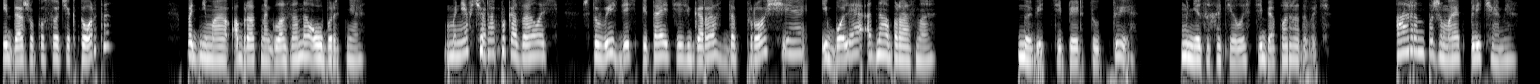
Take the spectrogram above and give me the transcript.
и даже кусочек торта?» Поднимаю обратно глаза на оборотня. «Мне вчера показалось, что вы здесь питаетесь гораздо проще и более однообразно. Но ведь теперь тут ты. Мне захотелось тебя порадовать. Аарон пожимает плечами.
